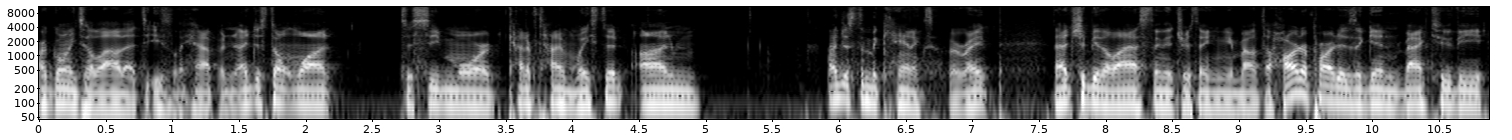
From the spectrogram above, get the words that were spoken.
are going to allow that to easily happen. I just don't want to see more kind of time wasted on on just the mechanics of it, right? That should be the last thing that you're thinking about. The harder part is again back to the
